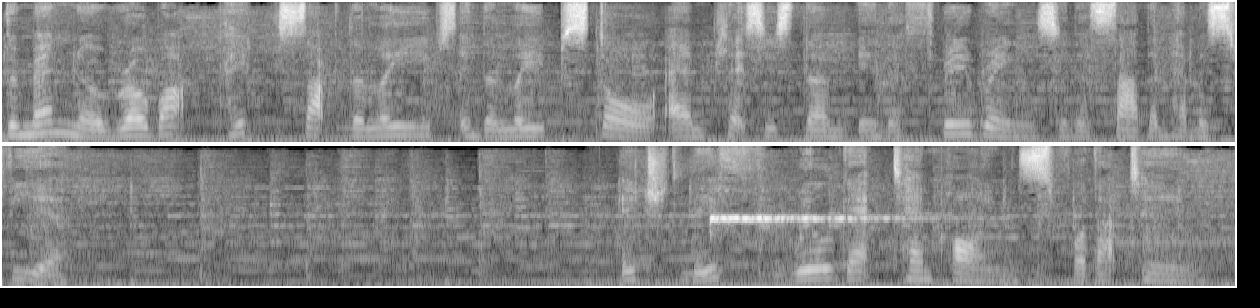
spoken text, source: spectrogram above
The manual robot picks up the leaves in the leaf store and places them in the three rings in the southern hemisphere. Each leaf will get 10 points for that team.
